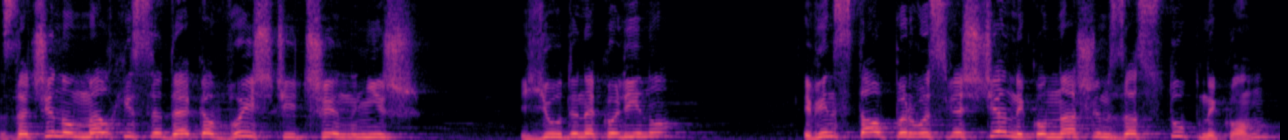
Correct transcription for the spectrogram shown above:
за чином Мелхіседека вищий чин, ніж Юдине коліно, і він став первосвященником нашим заступником,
